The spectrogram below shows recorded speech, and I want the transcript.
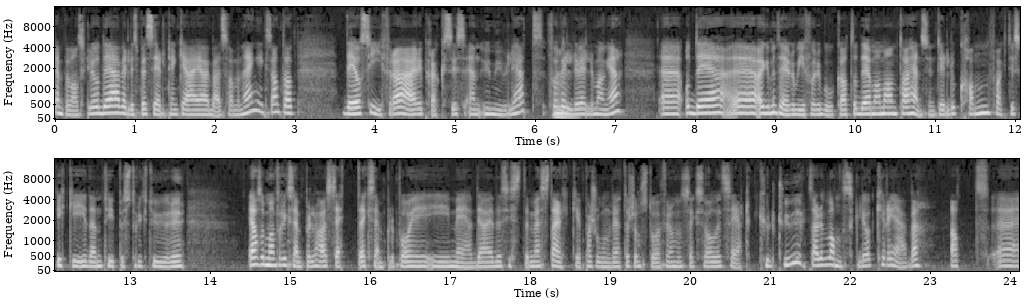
kjempevanskelig, og det er veldig spesielt tenker jeg, i arbeidssammenheng. ikke sant? At det å si fra er i praksis en umulighet for Mm. veldig, veldig mange. Uh, og det uh, argumenterer vi for i boka, at det må man ta hensyn til. Du kan faktisk ikke i den type strukturer ja, som man f.eks. har sett eksempler på i, i media i det siste, med sterke personligheter som står for en seksualisert kultur, så er det vanskelig å kreve at eh,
